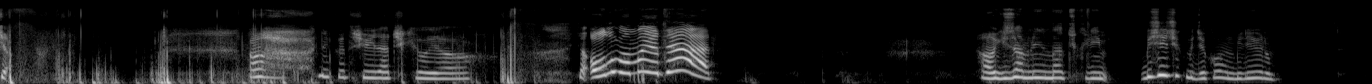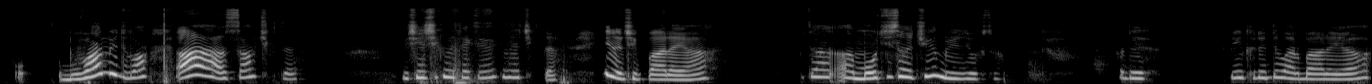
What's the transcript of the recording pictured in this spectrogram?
Ya. Ah ne kötü şeyler çıkıyor ya. Ya oğlum ama yeter. Ha gizemliyim ben tüküreyim. Bir şey çıkmayacak oğlum biliyorum. Bu var mıydı lan? Aa Sam çıktı. Bir şey çıkmayacak dedik ne çıktı? Yine çık bari ya. Bir tane aa, Mortis'i açıyor muyuz yoksa? Hadi. Bin kredi var bari ya.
